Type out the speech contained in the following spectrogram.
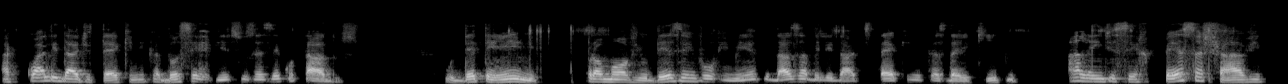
a qualidade técnica dos serviços executados. O DTM promove o desenvolvimento das habilidades técnicas da equipe, além de ser peça-chave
